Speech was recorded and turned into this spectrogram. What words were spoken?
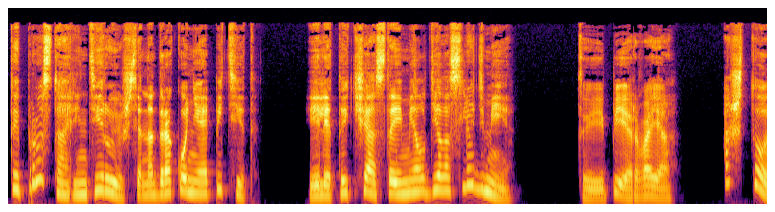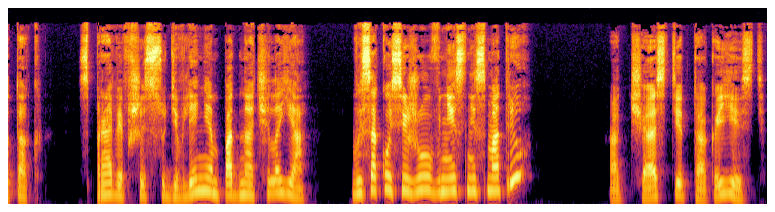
«Ты просто ориентируешься на драконий аппетит. Или ты часто имел дело с людьми?» «Ты первая». «А что так?» Справившись с удивлением, подначила я. «Высоко сижу, вниз не смотрю?» «Отчасти так и есть»,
